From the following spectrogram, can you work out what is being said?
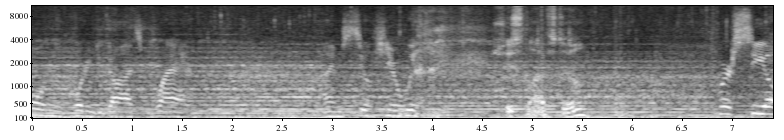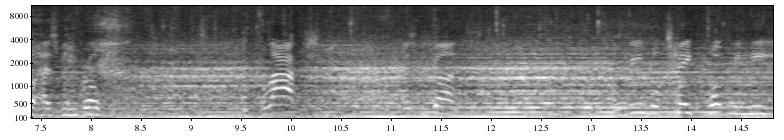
Unfolding according to God's plan. I am still here with you. She's alive still. First seal has been broken. The collapse has begun. We will take what we need.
